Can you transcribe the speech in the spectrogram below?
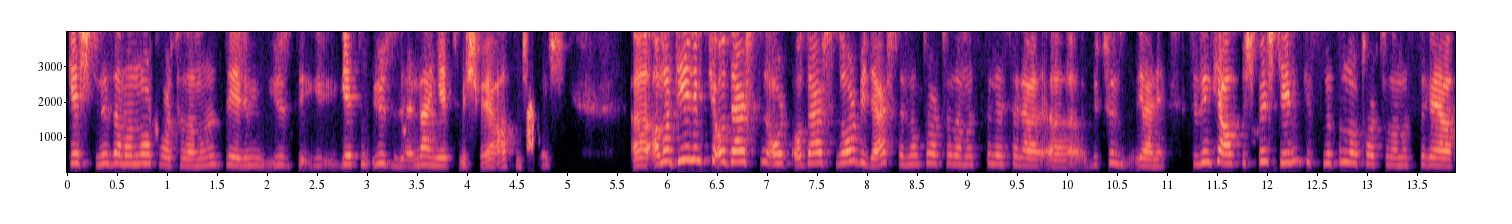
geçtiğiniz zaman not ortalamanız diyelim 100, 100 üzerinden 70 veya 65. Ee, Ama diyelim ki o dersin o, ders zor bir ders ve not ortalaması mesela e, bütün yani sizinki 65 diyelim ki sınıfın not ortalaması veya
